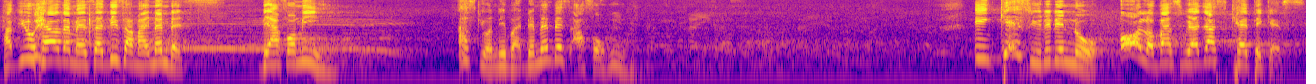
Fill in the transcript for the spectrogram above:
Have you held them and said, These are my members? They are for me. Ask your neighbor, the members are for who? In case you didn't know, all of us, we are just caretakers.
